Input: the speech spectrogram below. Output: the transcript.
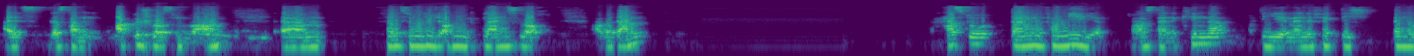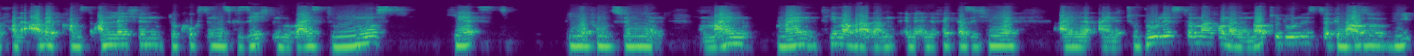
als das dann abgeschlossen war, ähm, fällst du natürlich auch ein kleines Loch. Aber dann hast du deine Familie, du hast deine Kinder, die im Endeffekt dich, wenn du von der Arbeit kommst, anlächeln, du guckst in das Gesicht und du weißt, du musst jetzt wieder funktionieren. Und mein, mein Thema war dann im Endeffekt, dass ich mir eine, eine To-Do-Liste mache und eine Not-To-Do-Liste, genauso wie,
